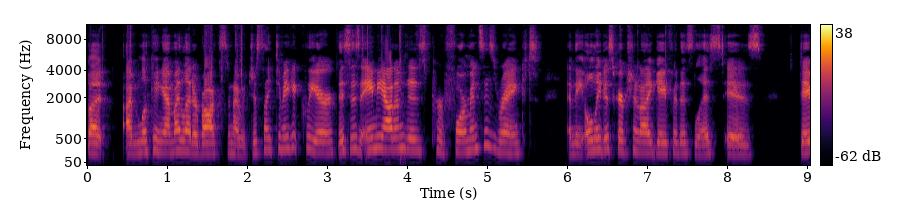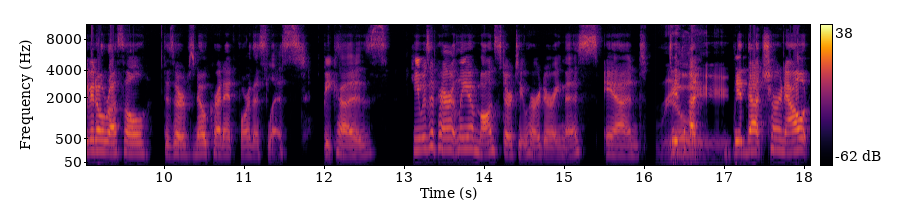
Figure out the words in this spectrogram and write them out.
but I'm looking at my letterboxd and I would just like to make it clear. This is Amy Adams' performance is ranked and the only description I gave for this list is David O. Russell deserves no credit for this list because he was apparently a monster to her during this. And really? did, that, did that churn out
